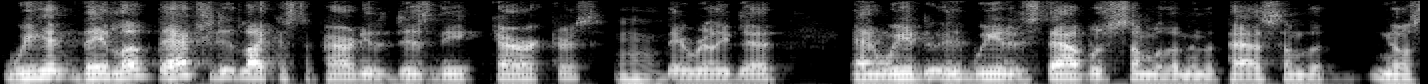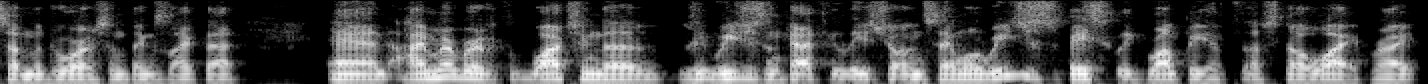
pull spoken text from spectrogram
we had they loved they actually did like us to parody the Disney characters. Mhm. They really did. And we had, we had established some of them in the past, some of the you know some of the dwarves and things like that. And I remember watching the Regis and Kathie Lee show and saying, "Well, Regis is basically Grumpy of, of Snow White, right?"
